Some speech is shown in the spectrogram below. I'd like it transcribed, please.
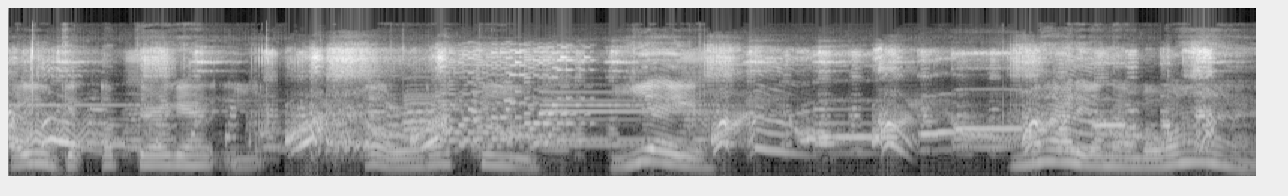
How do you get up there again? Lucky. Yay! Mario number one.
